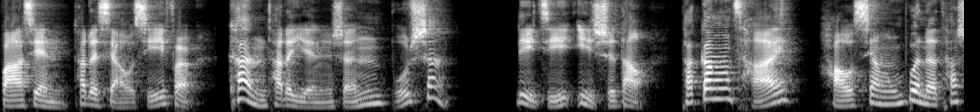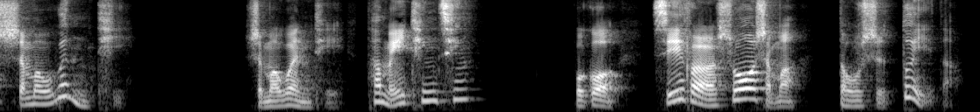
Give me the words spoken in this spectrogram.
发现他的小媳妇儿看他的眼神不善，立即意识到他刚才好像问了他什么问题。什么问题？他没听清。不过媳妇儿说什么都是对的，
